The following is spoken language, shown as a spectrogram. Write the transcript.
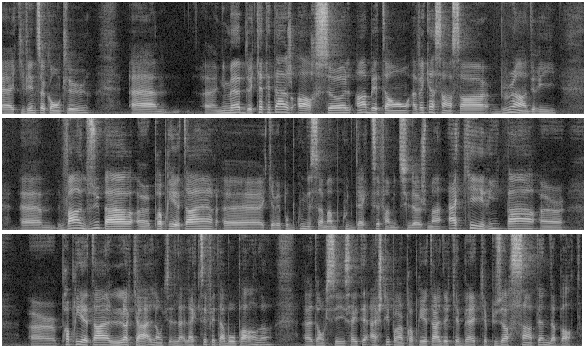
euh, qui vient de se conclure. Euh, un immeuble de 4 étages hors sol, en béton, avec ascenseur, buanderie, euh, vendu par un propriétaire qui n'avait pas beaucoup nécessairement beaucoup d'actifs en multilogement, acquéri par un, propriétaire local. Donc, l'actif est à Beauport. Euh, donc, ça a été acheté par un propriétaire de Québec qui a plusieurs centaines de portes.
